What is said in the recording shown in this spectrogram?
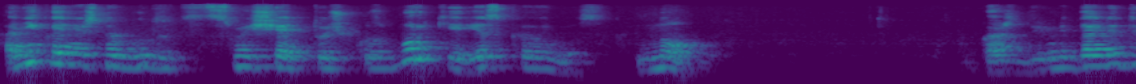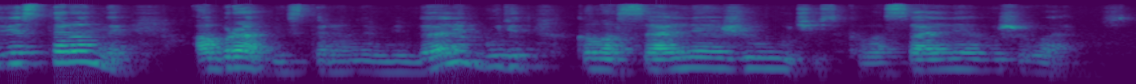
они, конечно, будут смещать точку сборки резко вниз. Но у каждой медали две стороны. Обратной стороной медали будет колоссальная живучесть, колоссальная выживаемость.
